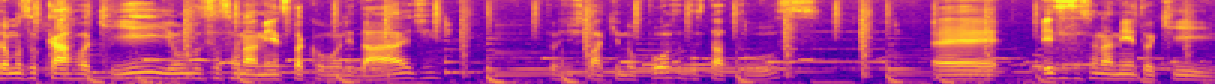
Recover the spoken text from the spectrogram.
Deixamos o carro aqui em um dos estacionamentos da comunidade. Então a gente está aqui no Porto dos Tatus. É, esse estacionamento aqui,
